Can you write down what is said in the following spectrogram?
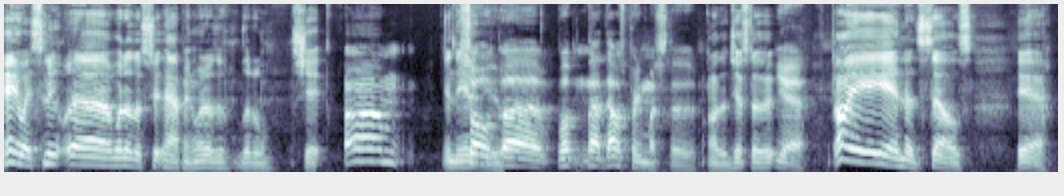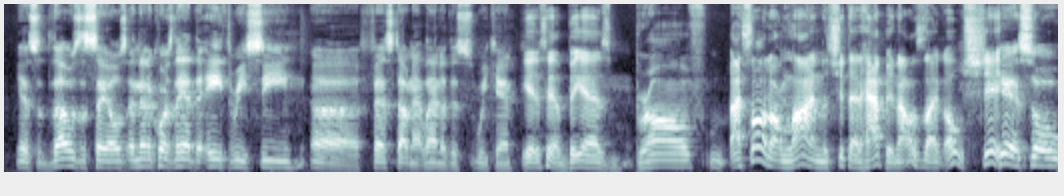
Anyway, Snoop. Uh, what other shit happened? What other little shit? Um, in the So, interview. uh, well, that, that was pretty much the oh, the gist of it. yeah. Oh yeah, yeah, yeah. And the cells. Yeah. Yeah, so that was the sales, and then of course they had the A3C uh, Fest out in Atlanta this weekend. Yeah, they said a big ass brawl. I saw it online. The shit that happened. I was like, oh shit. Yeah, so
